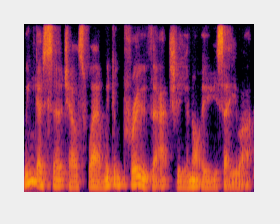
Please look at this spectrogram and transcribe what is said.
We can go search elsewhere and we can prove that actually you're not who you say you are.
